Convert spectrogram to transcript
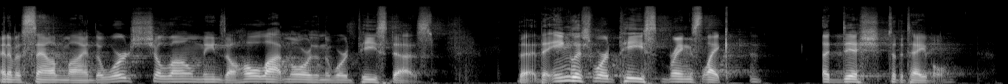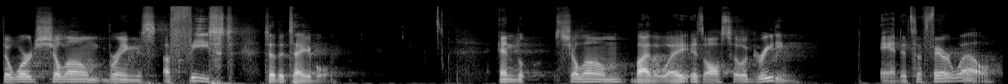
and of a sound mind. The word shalom means a whole lot more than the word peace does. The, the English word peace brings like a dish to the table. The word shalom brings a feast to the table. And shalom, by the way, is also a greeting and it's a farewell.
